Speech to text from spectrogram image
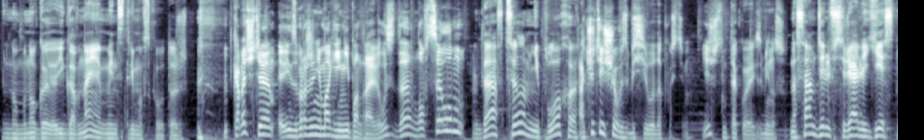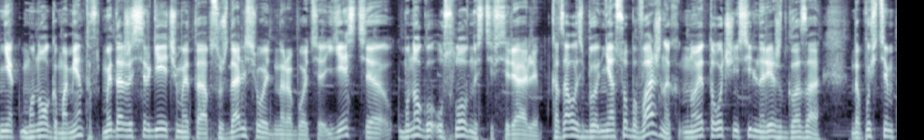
Ну, много и говна и мейнстримовского тоже. Короче, тебе изображение магии не понравилось, да, но в целом... Да, в целом неплохо. А что тебя еще взбесило, допустим? Есть что-нибудь такое из минусов? На самом деле в сериале есть не много моментов. Мы даже с Сергеичем это обсуждали сегодня на работе. Есть э, много условностей в сериале. Казалось бы, не особо важных, но это очень сильно режет глаза. Допустим,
